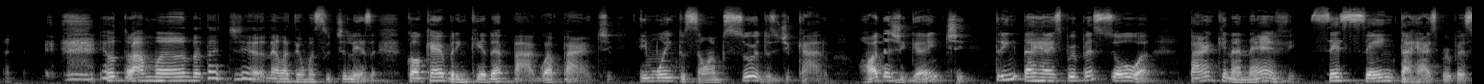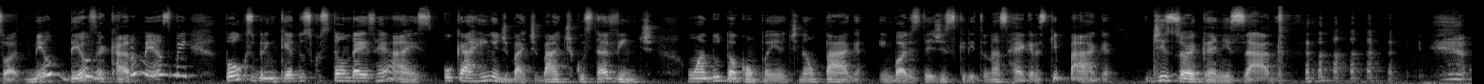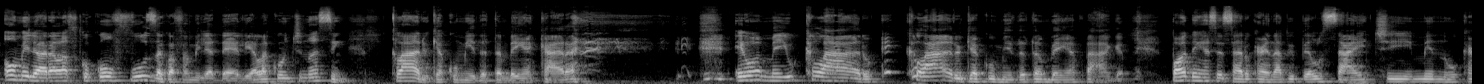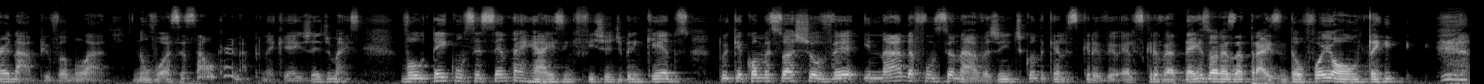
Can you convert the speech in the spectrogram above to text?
Eu tô amando a Tatiana, ela tem uma sutileza. Qualquer brinquedo é pago à parte. E muitos são absurdos de caro. Roda gigante? 30 reais por pessoa. Parque na neve, 60 reais por pessoa. Meu Deus, é caro mesmo, hein? Poucos brinquedos custam 10 reais. O carrinho de bate-bate custa 20. Um adulto acompanhante não paga, embora esteja escrito nas regras que paga. Desorganizado. Ou melhor, ela ficou confusa com a família dela e ela continua assim. Claro que a comida também é cara. Eu amei o claro. É claro que a comida também é paga. Podem acessar o cardápio pelo site Menu Cardápio. Vamos lá. Não vou acessar o cardápio, né? Que aí já é demais. Voltei com 60 reais em ficha de brinquedos porque começou a chover e nada funcionava. Gente, quando que ela escreveu? Ela escreveu há 10 horas atrás, então foi ontem.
